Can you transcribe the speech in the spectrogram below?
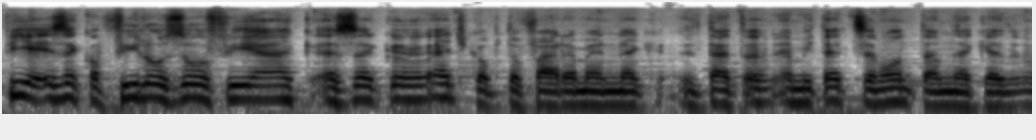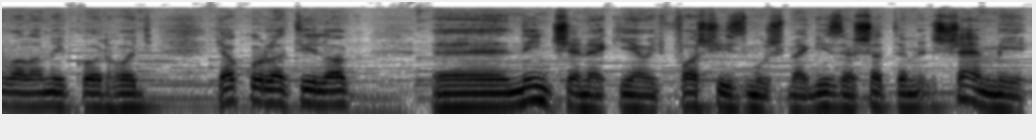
Figyelj, ezek a filozófiák, ezek egy kaptafára mennek. Tehát amit egyszer mondtam neked valamikor, hogy gyakorlatilag nincsenek ilyen, hogy fasizmus, meg izra, stb. Semmi.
